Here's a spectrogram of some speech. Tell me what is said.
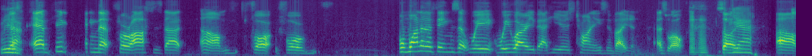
Yeah. a big thing that for us is that um, for for for one of the things that we we worry about here is Chinese invasion as well. Mhm. So Yeah. um,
